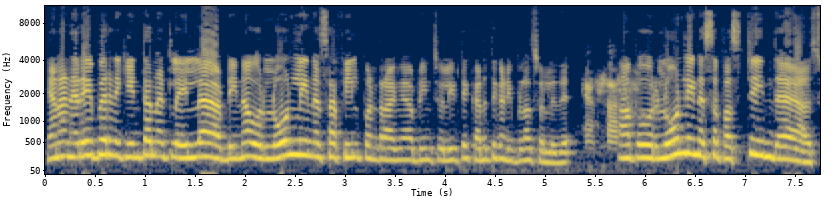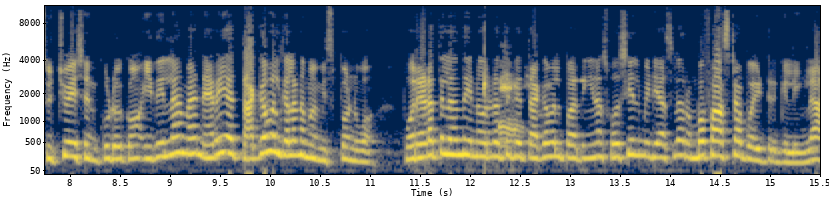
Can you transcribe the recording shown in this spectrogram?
ஏன்னா நிறைய பேர் இன்னைக்கு இன்டர்நெட்ல இல்ல அப்படின்னா ஒரு லோன்லினஸா ஃபீல் பண்றாங்க அப்படின்னு சொல்லிட்டு கருத்து கணிப்புலாம் சொல்லுது. அப்போ ஒரு லோன்லினஸ் ஃபர்ஸ்ட் இந்த சுச்சுவேஷன் கொடுக்கும். இது இல்லாம நிறைய தகவல்களை நம்ம மிஸ் பண்ணுவோம். ஒரு இடத்துல இருந்து இன்னொரு இடத்துக்கு தகவல் பாத்தீங்கன்னா சோசியல் மீடியாஸ்ல ரொம்ப ஃபாஸ்டா போயிட்டு இருக்கு இல்லீங்களா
